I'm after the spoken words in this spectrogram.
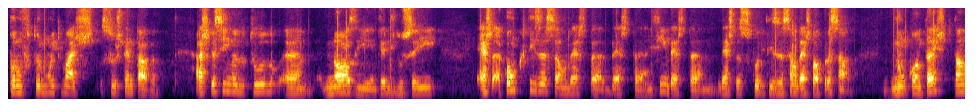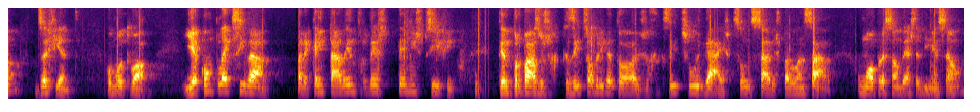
por um futuro muito mais sustentável. Acho que, acima de tudo, eh, nós, e em termos do CI, esta, a concretização desta, desta, enfim, desta, desta securitização, desta operação, num contexto tão desafiante como o atual, e a complexidade para quem está dentro deste tema em específico, tendo por base os requisitos obrigatórios, os requisitos legais que são necessários para lançar uma operação desta dimensão,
